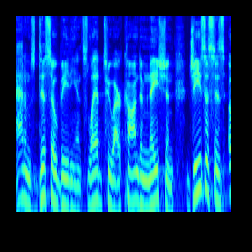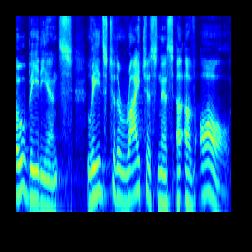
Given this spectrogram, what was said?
Adam's disobedience led to our condemnation. Jesus' obedience leads to the righteousness of all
